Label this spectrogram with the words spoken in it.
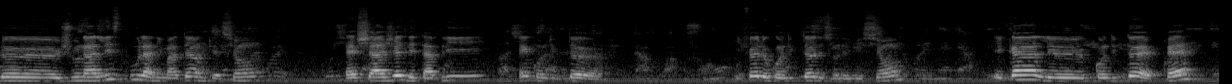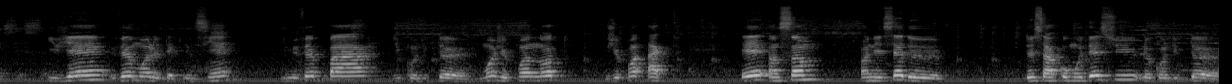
Le journaliste ou l'animateur en question est chargé d'établir un conducteur. Il fait le conducteur de son émission et quand le conducteur est prêt, il vient vers moi, le technicien, il me fait part du conducteur. Moi, je prends note, je prends acte. Et ensemble, on essaie de, de s'accommoder sur le conducteur,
